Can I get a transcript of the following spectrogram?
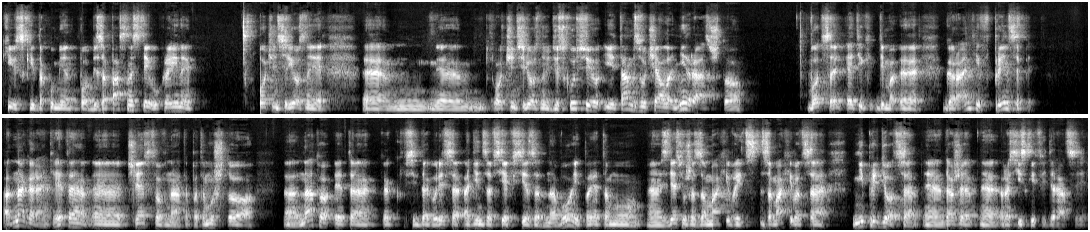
киевский документ по безопасности Украины, очень серьезные очень серьезную дискуссию, и там звучало не раз, что вот этих э, гарантий, в принципе, одна гарантия — это э, членство в НАТО, потому что НАТО — это, как всегда говорится, один за всех, все за одного, и поэтому здесь уже замахиваться не придется даже Российской Федерации.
